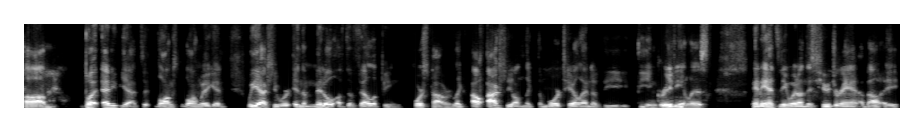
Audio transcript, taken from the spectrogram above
Um, but any yeah, long long way again. We actually were in the middle of developing horsepower, like actually on like the more tail end of the the ingredient list. And Anthony went on this huge rant about a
